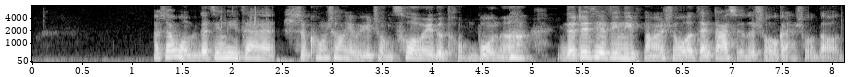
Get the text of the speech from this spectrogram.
好像我们的经历在时空上有一种错位的同步呢。你的这些经历反而是我在大学的时候感受到的。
